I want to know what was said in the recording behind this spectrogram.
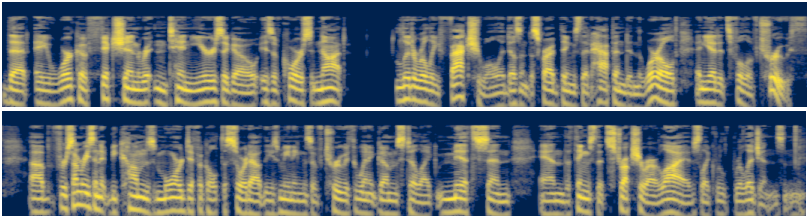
that a work of fiction written 10 years ago is, of course, not literally factual. It doesn't describe things that happened in the world, and yet it's full of truth. Uh, for some reason, it becomes more difficult to sort out these meanings of truth when it comes to like myths and and the things that structure our lives, like re- religions and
